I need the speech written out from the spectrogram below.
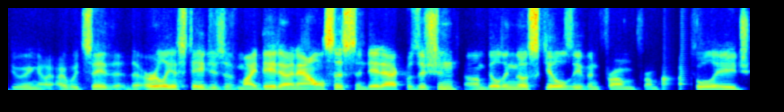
doing I would say the, the earliest stages of my data analysis and data acquisition, um, building those skills even from from high school age.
